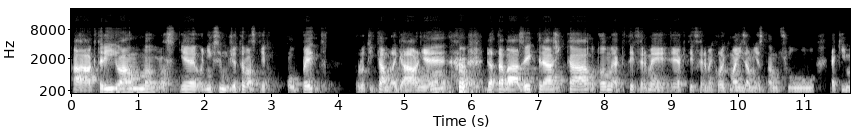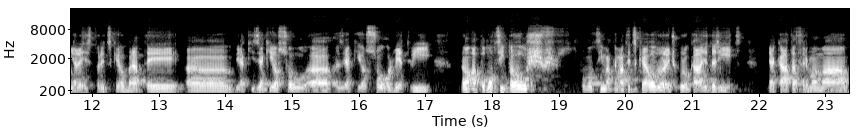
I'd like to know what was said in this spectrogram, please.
a který vám vlastně, od nich si můžete vlastně koupit podotýkám legálně, databázi, která říká o tom, jak ty firmy, jak ty firmy, kolik mají zaměstnanců, jaký měly historické obraty, eh, jaký, z, jakého jsou, eh, z jakého jsou odvětví. No a pomocí toho už, pomocí matematického vzorečku dokážete říct, jaká ta firma má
